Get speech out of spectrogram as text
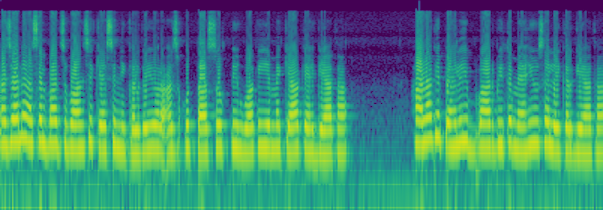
न जाने असल बात ज़ुबान से कैसे निकल गई और अज खुद तासुफ भी हुआ कि यह मैं क्या कह गया था। हालाँकि पहली बार भी तो मैं ही उसे लेकर गया था।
